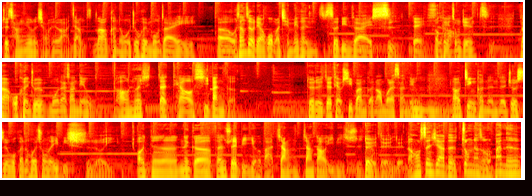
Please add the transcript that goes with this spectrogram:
最常用的小飞马这样子，那可能我就会磨在。呃，我上次有聊过嘛，前面可能设定在四对，OK，中间值，那我可能就会磨在三点五，然后你会再调细半格，对对，再调细半格，然后磨来三点五，嗯，然后尽可能的就是我可能会冲到一比十而已。哦，你的那个粉水比也会把它降降到一比十，对对对，然后剩下的重量怎么办呢？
